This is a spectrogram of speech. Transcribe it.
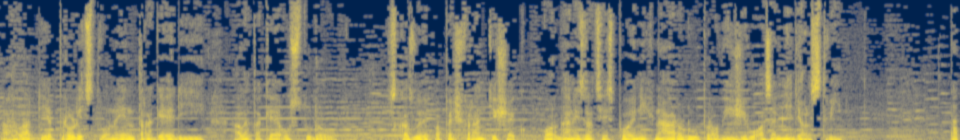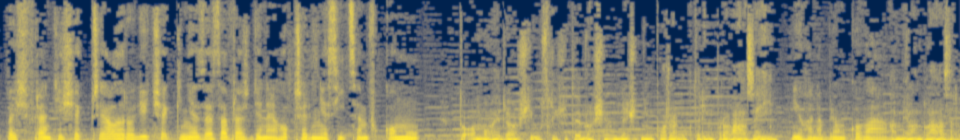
Hlad je pro lidstvo nejen tragédií, ale také ostudou, vzkazuje papež František Organizaci spojených národů pro výživu a zemědělství. Papež František přijal rodiče kněze zavražděného před měsícem v Komu. To a mnohé další uslyšíte v našem dnešním pořadu, kterým provázejí Johana Bronková a Milan Glázer.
